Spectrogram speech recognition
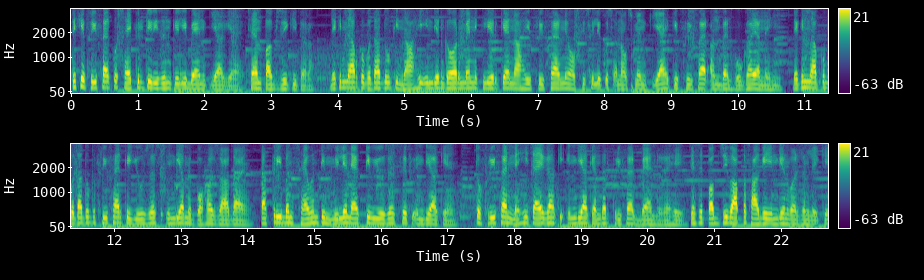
देखिए फ्री फायर को सिक्योरिटी रीजन के लिए बैन किया गया है सेम पबजी की तरह। लेकिन मैं आपको बता दूँ कि ना ही इंडियन गवर्नमेंट ने क्लियर किया, ना ही फ्री फायर ने ऑफिशियली कुछ अनाउंसमेंट किया है कि फ्री फायर अनबैन होगा या नहीं। लेकिन मैं आपको बता दूँ कि फ्री फायर के यूज़र्स इंडिया में बहुत ज़्यादा हैं। तकरीबन 70 मिलियन एक्टिव यूज़र्स सिर्फ़ इंडिया के हैं। तो फ्री फायर नहीं चाहेगा कि इंडिया के अंदर फ्री फायर बैन रहे। जैसे पबजी वापस आ गई इंडियन वर्जन लेके,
